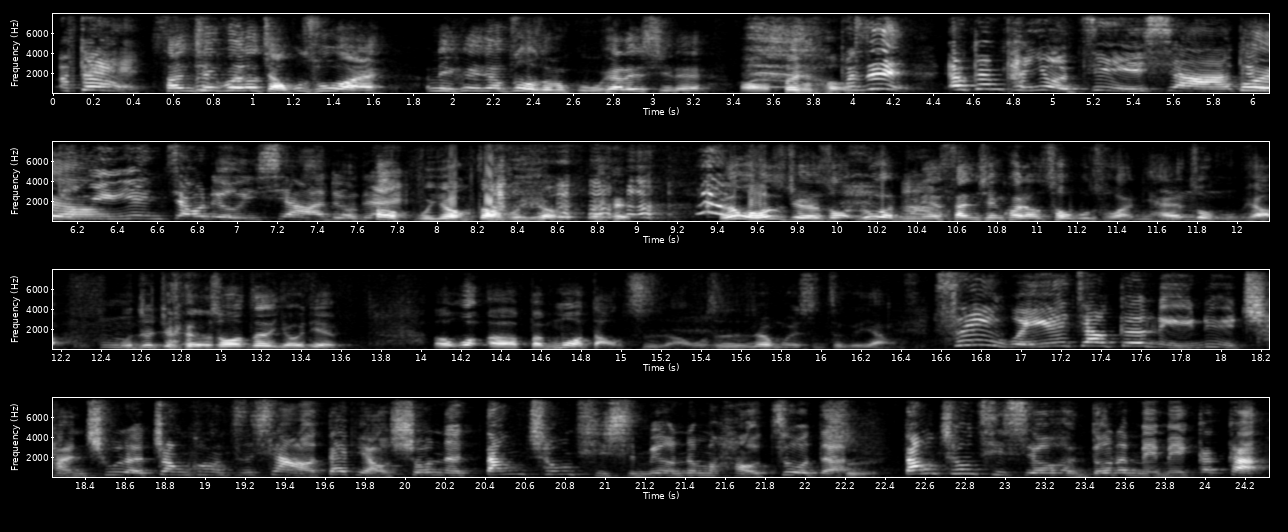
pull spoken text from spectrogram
啊，对，三千块都缴不出来，你跟人家做什么股票一起呢？哦，所以不是要跟朋友借一下，跟彭于晏交流一下，对不对？倒不用，倒不用。对，可是我是觉得说，如果你连三千块都凑不出来，你还做股票，我就觉得说这有点。呃，我呃本末倒置啊，我是认为是这个样子。所以违约交割屡屡传出的状况之下，代表说呢，当冲其实没有那么好做的。是，当冲其实有很多的美眉嘎嘎。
